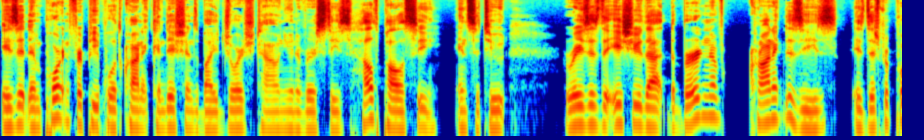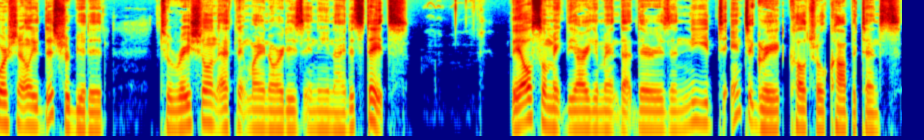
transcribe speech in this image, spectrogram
Is It Important for People with Chronic Conditions by Georgetown University's Health Policy Institute raises the issue that the burden of chronic disease is disproportionately distributed to racial and ethnic minorities in the United States. They also make the argument that there is a need to integrate cultural competence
